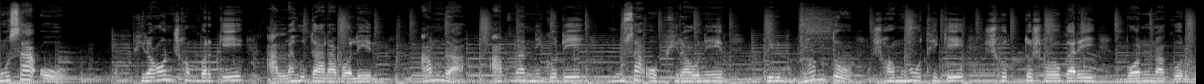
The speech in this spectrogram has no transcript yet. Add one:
মুসা ও ফিরাউন সম্পর্কে আল্লাহ তাআলা বলেন, আমরা আপনার নিকটে মুসা ও ফিরাউনের বিভ্রান্ত সমূহ থেকে সত্য সহকারে বর্ণনা করব,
